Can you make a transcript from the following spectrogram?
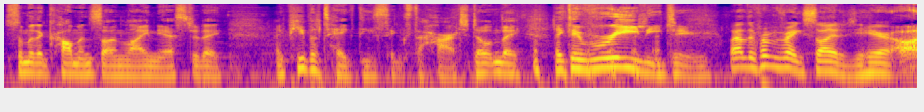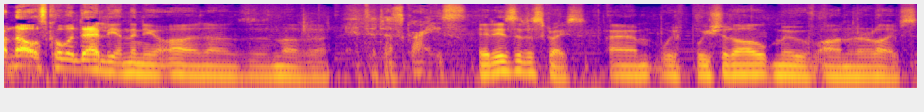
Some of the comments online yesterday, like people take these things to heart, don't they? Like they really do. Well, they're probably very excited. You hear, "Oh no, it's coming deadly," and then you, "Oh no, this is not." A, It's a disgrace. it is a disgrace. Um, we we should all move on in our lives.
